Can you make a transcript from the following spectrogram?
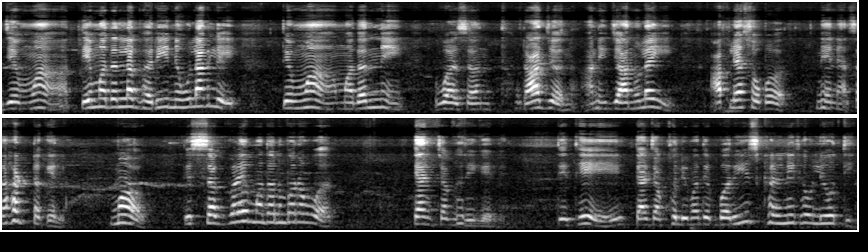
जेव्हा ते मदनला घरी नेऊ लागले तेव्हा मदनने वसंत राजन आणि जानूलाही आपल्यासोबत नेण्याचा हट्ट केला. मग ते सगळे मदनबरोबर त्यांच्या घरी गेले. तिथे त्याच्या खोलीमध्ये बरीच खेळणी ठेवली होती.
